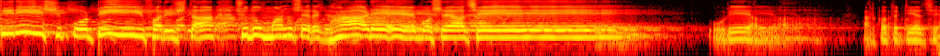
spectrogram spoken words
তিরিশ কোটি ফরিস্তা শুধু মানুষের ঘাড়ে বসে আছে। ওরে আল্লাহ। আর কতটি আছে?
